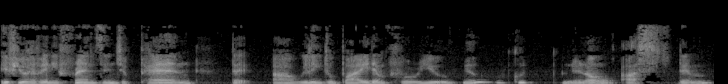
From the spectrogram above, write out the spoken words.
If you have any friends in Japan that are willing to buy them for you, you could, you know, ask them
